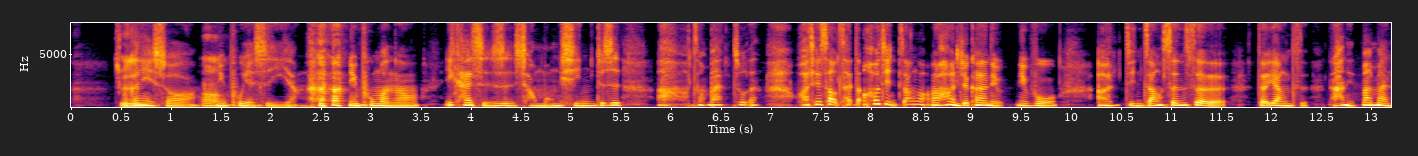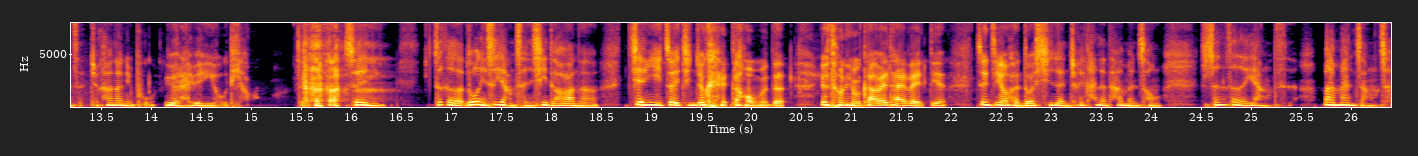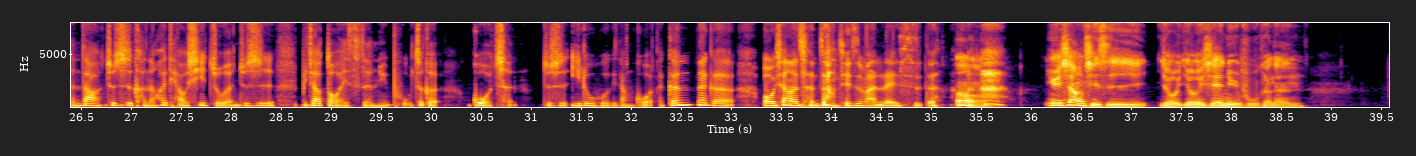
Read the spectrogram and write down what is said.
就是我跟你说，嗯女仆也是一样，女仆们哦，一开始是小萌新，就是啊，怎么办，主人，我要介绍菜单，好紧张哦。然后你就看到女女仆啊紧张生涩的的样子，然后你慢慢的就看到女仆越来越油条，对，所以你。这个，如果你是养成系的话呢，建议最近就可以到我们的 阅读女仆咖啡台北店。最近有很多新人，你就可以看着他们从深色的样子，慢慢长成到就是可能会调戏主人，就是比较抖 S 的女仆这个过程，就是一路会这样过来，跟那个偶像的成长其实蛮类似的。嗯，因为像其实有有一些女仆可能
